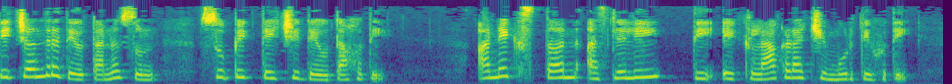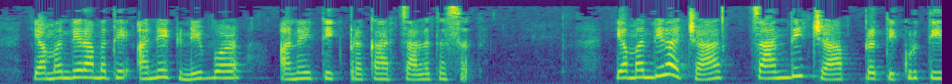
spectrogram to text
ती चंद्र देवता नसून सुपिकतेची देवता होती. अनेक स्तन असलेली ती एक लाकडाची मूर्ती होती. या मंदिरामध्ये अनेक निव्वळ अनैतिक प्रकार चालत असत. या मंदिराच्या चांदीच्या प्रतिकृती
